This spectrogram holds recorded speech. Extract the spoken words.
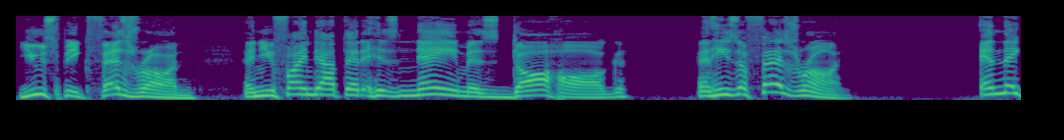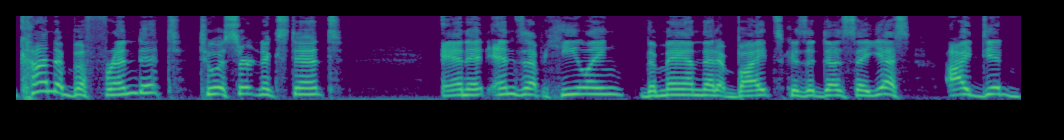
You speak Fezron. And you find out that his name is Dawhog and he's a Fezron. And they kind of befriend it to a certain extent. And it ends up healing the man that it bites because it does say, yes, I did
